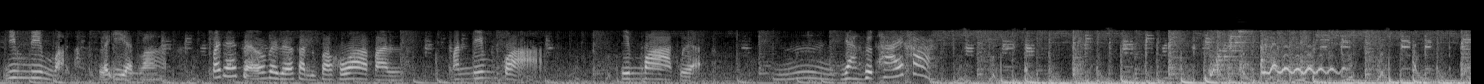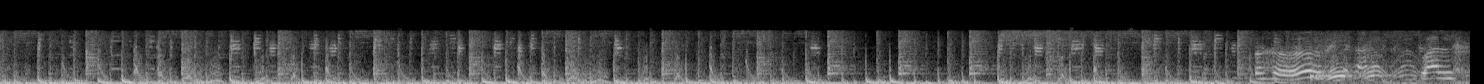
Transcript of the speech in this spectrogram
นิ่มๆอะละเอียดมาก ไม่แน่ใจว่าเป็นเนื้อสัตว์หรือเปล่าเพราะว่ามันมันนิ่มกว่านิ่มมากเลยอะอืมอย่างสุดท้ายค่ะเออเหอะ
